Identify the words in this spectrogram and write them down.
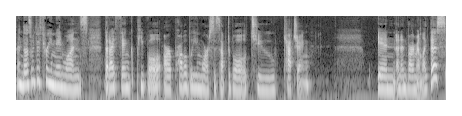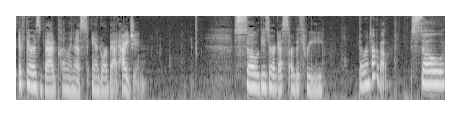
And those are the three main ones that I think people are probably more susceptible to catching in an environment like this if there is bad cleanliness and or bad hygiene. So these are I guess are the three that we're going to talk about. So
